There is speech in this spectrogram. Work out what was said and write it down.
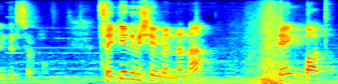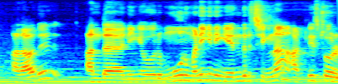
எந்திரிச்சிடணும் செகண்ட் விஷயம் என்னென்னா டேக் பாத் அதாவது அந்த நீங்கள் ஒரு மூணு மணிக்கு நீங்கள் எழுந்திரிச்சிங்கன்னா அட்லீஸ்ட் ஒரு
